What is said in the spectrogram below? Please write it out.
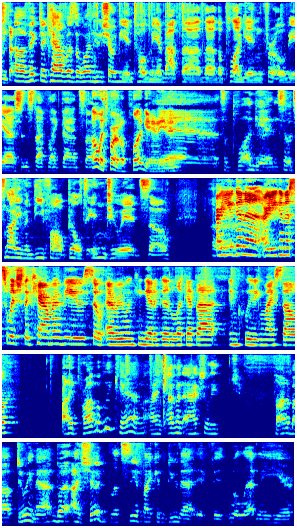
I'm done. Uh, Victor Cav was the one who showed me and told me about the, the, the plugin for OBS and stuff like that. So Oh, it's part of a plugin. even. Yeah, it's a plugin, so it's not even default built into it. So Are you gonna Are you gonna switch the camera view so everyone can get a good look at that, including myself? I probably can. I haven't actually thought about doing that, but I should. Let's see if I can do that if it will let me here.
